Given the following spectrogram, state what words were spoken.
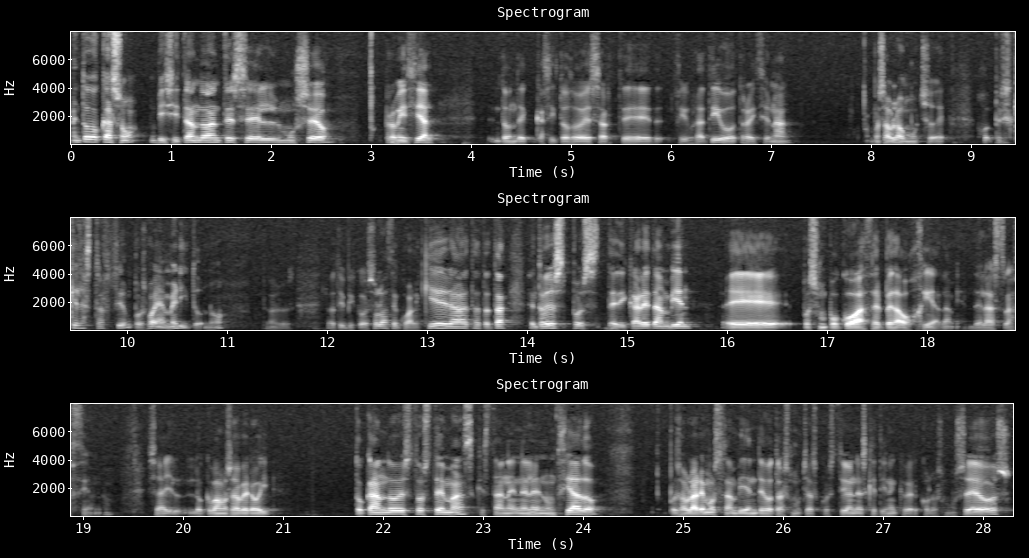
En todo caso, visitando antes el museo provincial, donde casi todo es arte figurativo, tradicional, hemos hablado mucho de pero es que la abstracción, pues vaya mérito, ¿no? lo típico, eso lo hace cualquiera, ta, ta, ta. Entonces, pues dedicaré también eh, pues un poco a hacer pedagogía también de la abstracción. O sea, lo que vamos a ver hoy, tocando estos temas que están en el enunciado, pues hablaremos también de otras muchas cuestiones que tienen que ver con los museos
